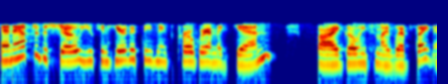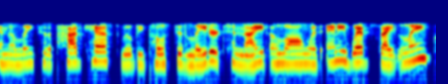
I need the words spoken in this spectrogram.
And after the show, you can hear this evening's program again by going to my website and the link to the podcast will be posted later tonight along with any website links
